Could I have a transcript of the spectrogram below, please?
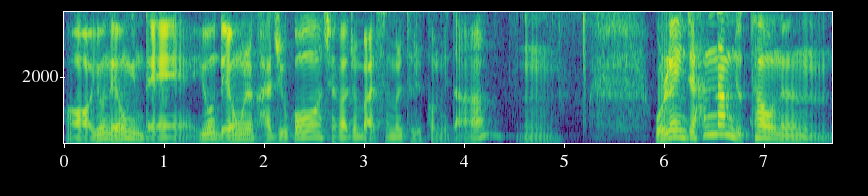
어, 요 내용인데, 요 내용을 가지고 제가 좀 말씀을 드릴 겁니다. 음. 원래 이제 한남 뉴타운은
